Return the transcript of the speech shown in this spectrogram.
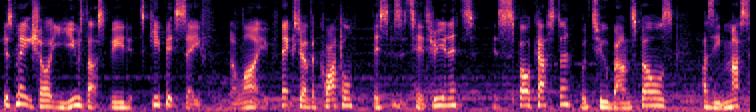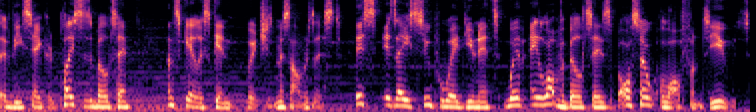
just make sure you use that speed to keep it safe and alive. Next we have the Coatl, this is a tier 3 unit, it's a spellcaster with two bound spells, has the Master of the Sacred Places ability, and Scaly Skin, which is missile resist. This is a super weird unit with a lot of abilities, but also a lot of fun to use.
